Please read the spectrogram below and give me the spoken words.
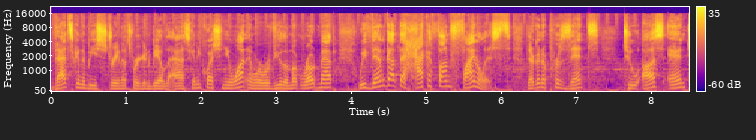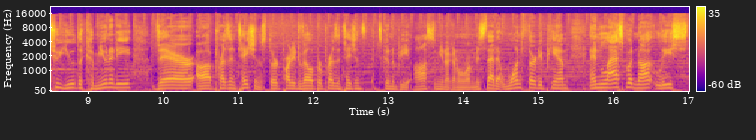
That's going to be streamed. That's where you're going to be able to ask any question you want, and we'll review the roadmap. We've then got the hackathon finalists. They're going to present to us and to you, the community, their uh, presentations, third-party developer presentations. It's going to be awesome. You're not going to want to miss that at 1:30 p.m. And last but not least,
